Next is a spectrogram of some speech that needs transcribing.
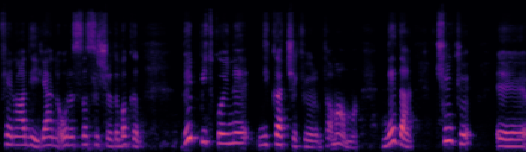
fena değil. Yani orası da sıçradı. Bakın hep Bitcoin'e dikkat çekiyorum tamam mı? Neden? Çünkü e,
